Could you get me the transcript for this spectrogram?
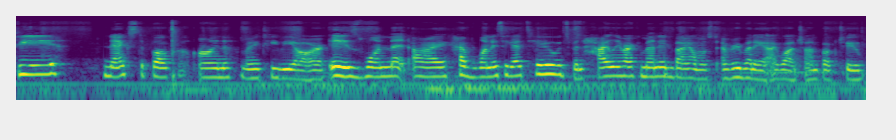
The next book on my TBR is one that I have wanted to get to. It's been highly recommended by almost everybody I watch on BookTube.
